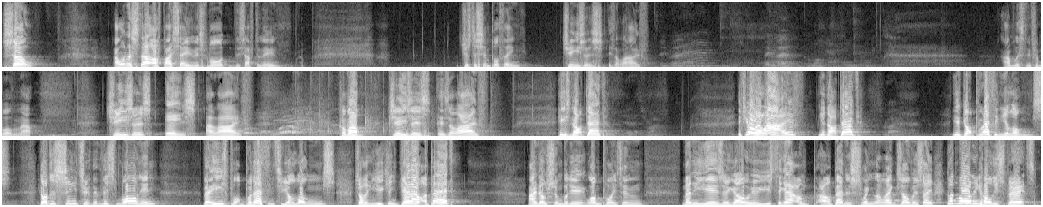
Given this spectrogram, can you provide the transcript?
So, I want to start off by saying this, morning, this afternoon just a simple thing Jesus is alive. I'm listening for more than that. Jesus is alive. Come on. Jesus is alive. He's not dead. If you're alive, you're not dead. You've got breath in your lungs. God has seen to it that this morning that He's put breath into your lungs so that you can get out of bed. I know somebody at one point in many years ago who used to get out, on, out of bed and swing their legs over and say, Good morning, Holy Spirit.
